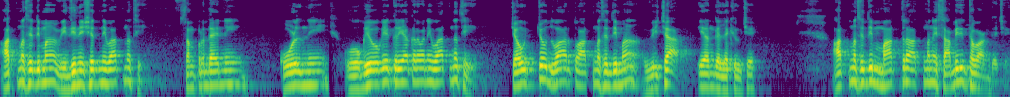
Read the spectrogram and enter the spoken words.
આત્મસિદ્ધિમાં વિધિ નિષેધની વાત નથી. સંપ્રદાયની, કુળની, ઓગે ઓગે ક્રિયા કરવાની વાત નથી. ચૌચો દ્વાર તો આત્મસિદ્ધિમાં વિચાર એ અંગે લખ્યું છે. આત્મસિદ્ધિ માત્ર આત્માને સાબિતી થવા અંગે છે.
